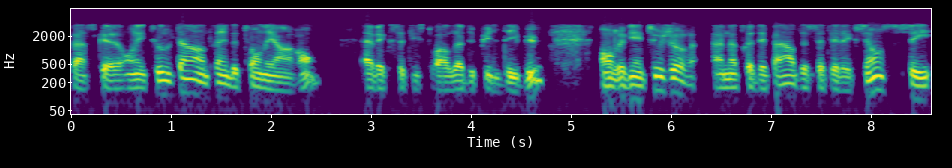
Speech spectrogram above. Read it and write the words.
Parce qu'on est tout le temps en train de tourner en rond avec cette histoire-là depuis le début. On revient toujours à notre départ de cette élection. C'est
